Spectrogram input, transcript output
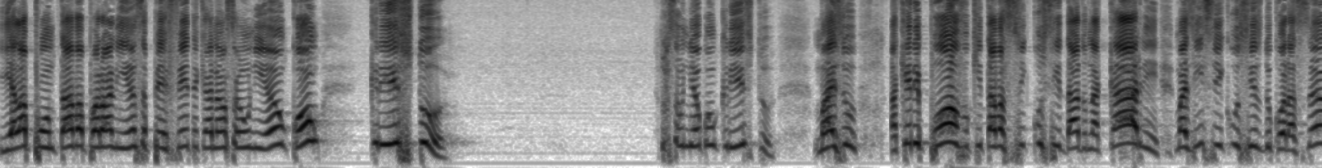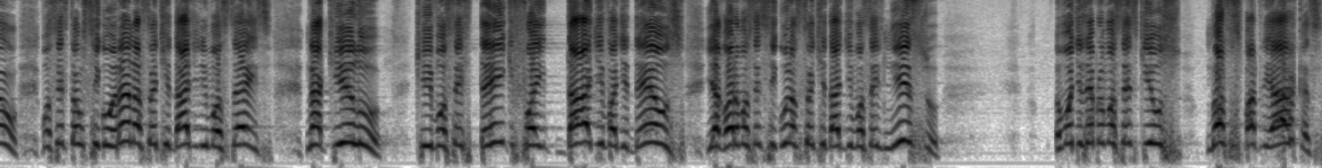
E ela apontava para a aliança perfeita, que é a nossa união com Cristo. Nossa união com Cristo. Mas o, aquele povo que estava circuncidado na carne, mas incircunciso do coração, vocês estão segurando a santidade de vocês naquilo que vocês têm, que foi dádiva de Deus, e agora vocês seguram a santidade de vocês nisso. Eu vou dizer para vocês que os nossos patriarcas,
